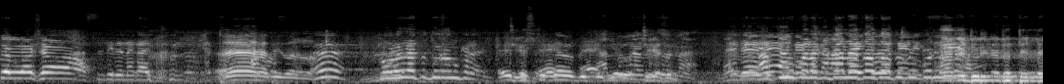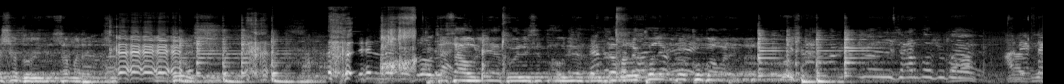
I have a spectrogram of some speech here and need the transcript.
তেল লাশা আস্তে ধীরে না গাই হ্যাঁ হাবিবুল্লাহ। হ্যাঁ দৌড়ে যাচ্ছে দৌড়ান করে। এই বৃষ্টি ঠিক আছে। আমি দৌড়ি না ধরতে লেসা দৌড়ি দিস আমার কইলিছে তাউলিয়া তাহলে কলে কি খুব আমার। আমি একটা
